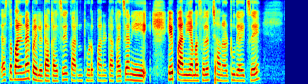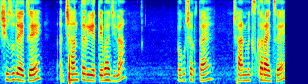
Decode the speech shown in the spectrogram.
जास्त पाणी नाही पहिले टाकायचं आहे कारण थोडं पाणी टाकायचं आहे आणि हे हे पाणी या मसाल्यात छान अटू द्यायचं आहे शिजू द्यायचं आहे छान तरी येते भाजीला. बघू शकताय छान मिक्स करायचं आहे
